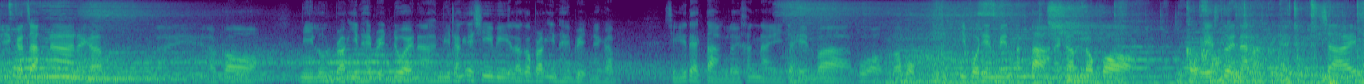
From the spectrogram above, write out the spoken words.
มีกระจังหน้านะครับ แล้วก็มีรุ่น Plug-in Hybrid ด้วยนะ มีทั้ง HEV แล้วก็ Plug-in Hybrid นะครับ สิ่งที่แตกต่างเลยข้างในจะเห็นว่าพวกระบบ infotainment ต่างๆ นะครับ แล้วก็ OS ด้วยนะ ใช้แผ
